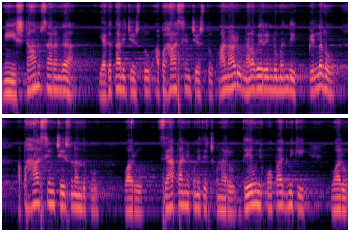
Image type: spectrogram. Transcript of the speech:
నీ ఇష్టానుసారంగా ఎగతాళి చేస్తూ అపహాస్యం చేస్తూ ఆనాడు నలభై రెండు మంది పిల్లలు అపహాస్యం చేసినందుకు వారు శాపాన్ని కొని తెచ్చుకున్నారు. దేవుని కోపాగ్నికి వారు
